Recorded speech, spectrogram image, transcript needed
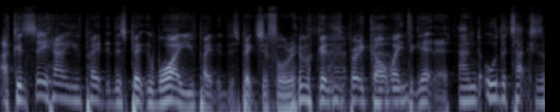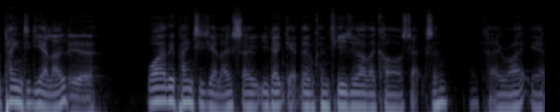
I can see how you've painted this picture. Why you've painted this picture for him because he Uh, probably can't um, wait to get there. And all the taxis are painted yellow. Yeah. Why are they painted yellow? So you don't get them confused with other cars, Jackson. Okay, right, yeah.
